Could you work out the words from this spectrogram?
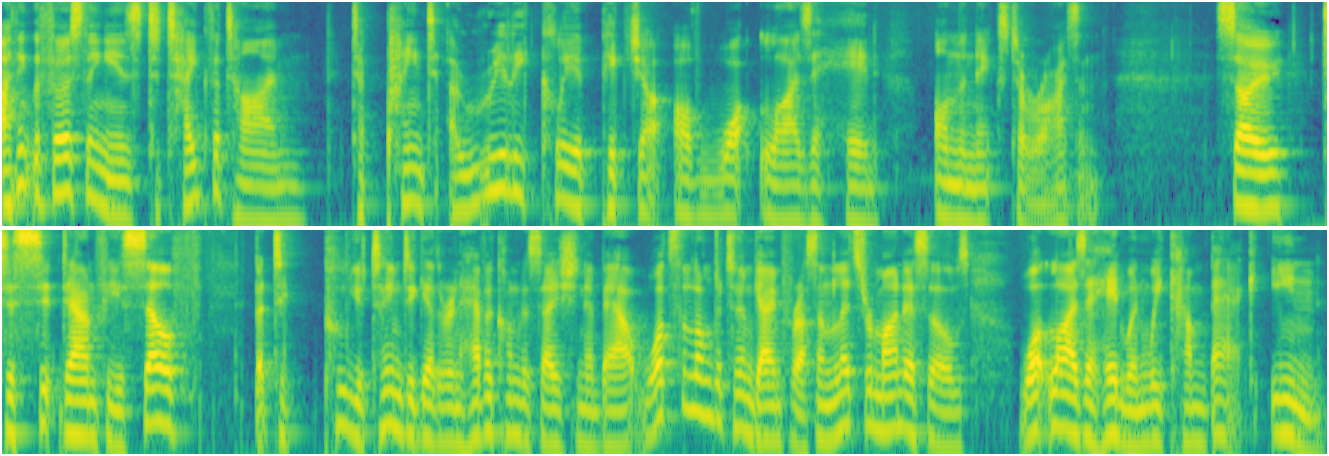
I think the first thing is to take the time to paint a really clear picture of what lies ahead on the next horizon. So, to sit down for yourself, but to pull your team together and have a conversation about what's the longer term game for us. And let's remind ourselves what lies ahead when we come back in,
